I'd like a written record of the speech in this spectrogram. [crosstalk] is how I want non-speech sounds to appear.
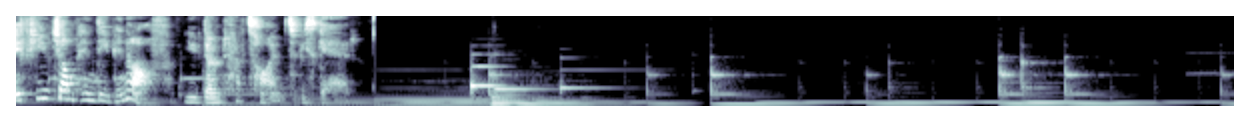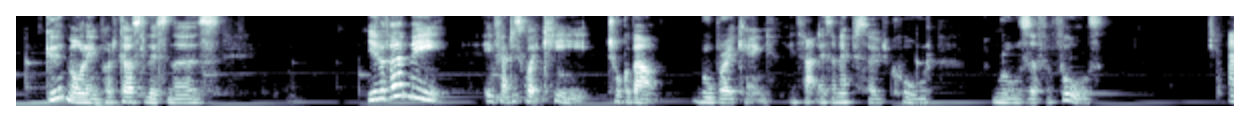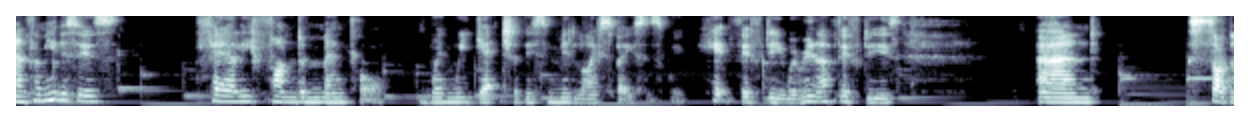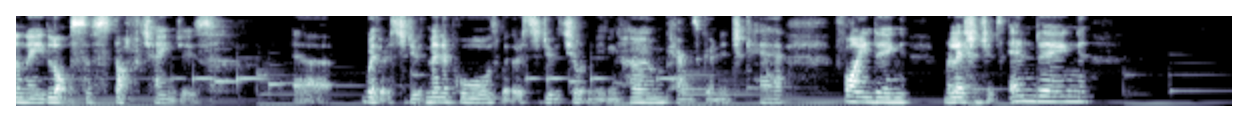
if you jump in deep enough, you don't have time to be scared. Good morning, podcast listeners. You'll have heard me, in fact, it's quite key, talk about rule breaking. In fact, there's an episode called Rules Are for Fools. And for me, this is fairly fundamental when we get to this midlife space, as we hit 50, we're in our 50s, and suddenly lots of stuff changes. Uh, whether it's to do with menopause, whether it's to do with children leaving home, parents going into care, finding relationships ending,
